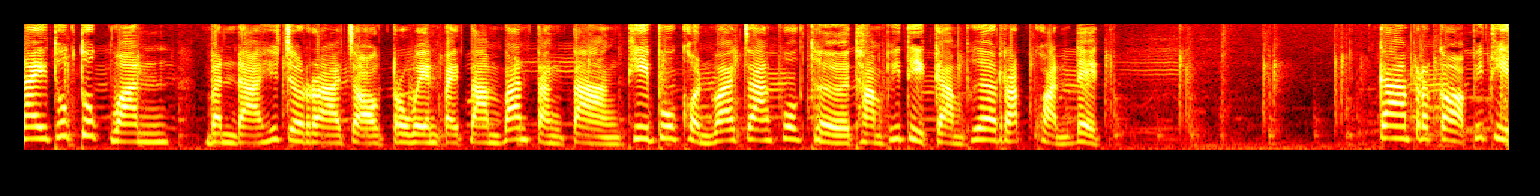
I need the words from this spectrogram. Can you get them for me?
ในทุกๆวันบรรดาฮิจราจะออกตระเวนไปตามบ้านต่างๆ ที่ผู้คนว่าจ้างพวกเธอทำพิธีกรรมเพื่อรับขวัญเด็ก การประกอบพิธี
